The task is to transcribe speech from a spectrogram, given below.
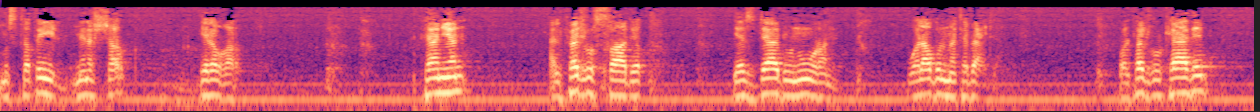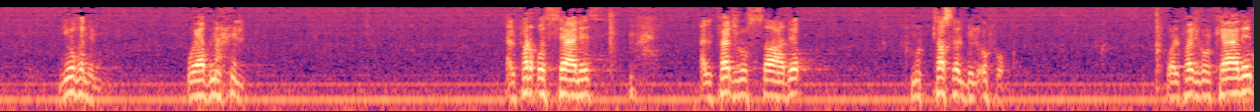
مستطيل من الشرق إلى الغرب. ثانيا الفجر الصادق يزداد نورا ولا ظلمة بعده والفجر الكاذب يظلم. ويضمحل. الفرق الثالث الفجر الصادق متصل بالأفق. والفجر الكاذب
